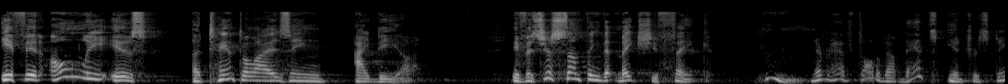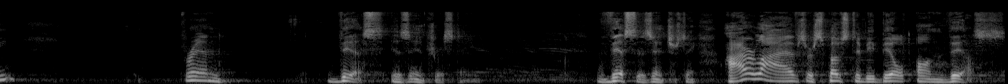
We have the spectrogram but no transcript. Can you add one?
If it only is a tantalizing idea, if it's just something that makes you think, hmm, never have thought about that's interesting. Friend, this is interesting. This is interesting. Our lives are supposed to be built on this.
